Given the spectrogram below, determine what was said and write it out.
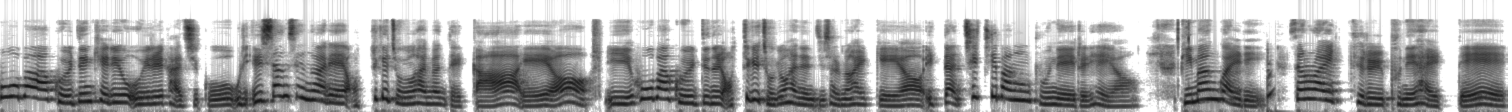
호박 골든 캐리어 오일을 가지고 우리 일상생활에 어떻게 적용하면 될까예요. 이 호박 골든을 어떻게 적용하는지 설명할게요. 일단 체지방 분해를 해요. 비만 관리, 셀룰라이트를 분해할 때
